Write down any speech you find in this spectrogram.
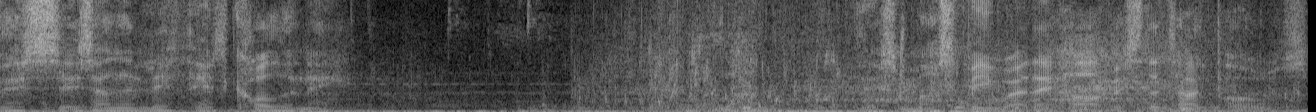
This is an Illithid colony. This must be where they harvest the tadpoles.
